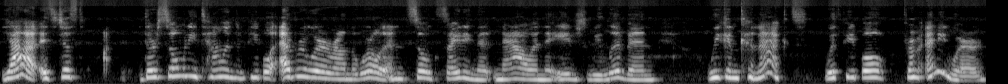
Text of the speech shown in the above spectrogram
yeah, it's just there's so many talented people everywhere around the world. And it's so exciting that now in the age we live in, we can connect with people from anywhere.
